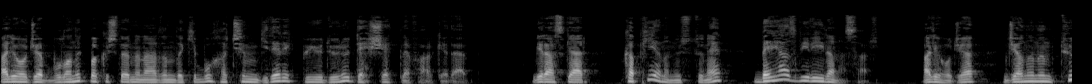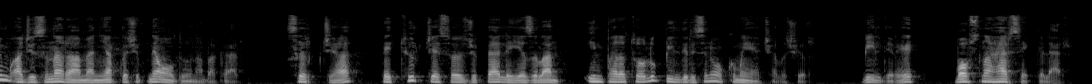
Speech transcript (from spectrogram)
Ali Hoca bulanık bakışlarının ardındaki bu haçın giderek büyüdüğünü dehşetle fark eder. Bir asker kapiyanın üstüne beyaz bir ilan asar. Ali Hoca canının tüm acısına rağmen yaklaşıp ne olduğuna bakar. Sırpça ve Türkçe sözcüklerle yazılan imparatorluk bildirisini okumaya çalışır. Bildiri Bosna Hersekliler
